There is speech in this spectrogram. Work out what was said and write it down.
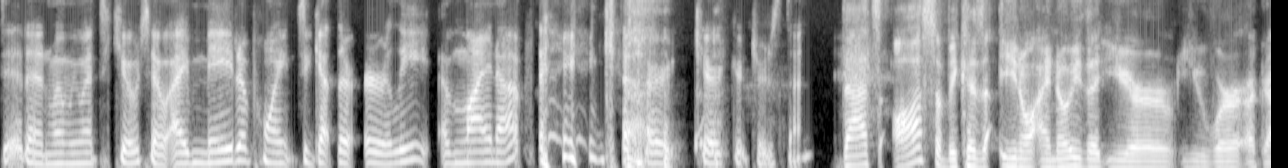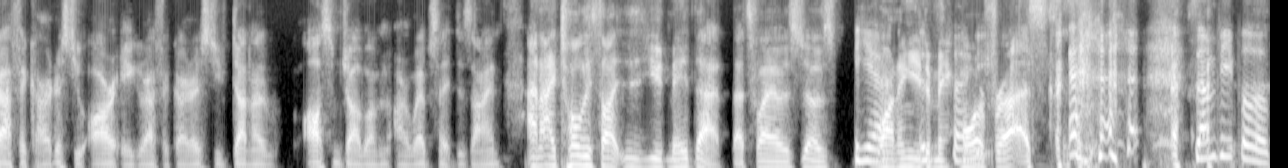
did. And when we went to Kyoto, I made a point to get there early and line up and get our caricatures done. That's awesome because you know I know that you're you were a graphic artist. You are a graphic artist. You've done an awesome job on our website design, and I totally thought you'd made that. That's why I was I was Yeah, wanting you to make more for us. Some people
